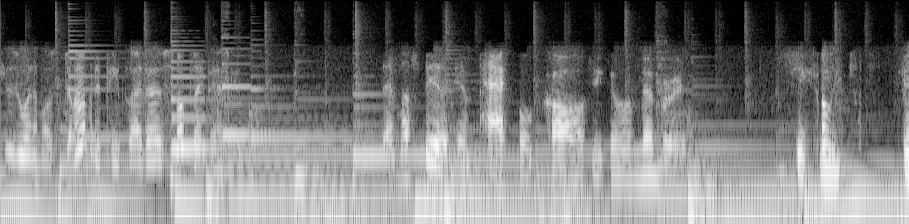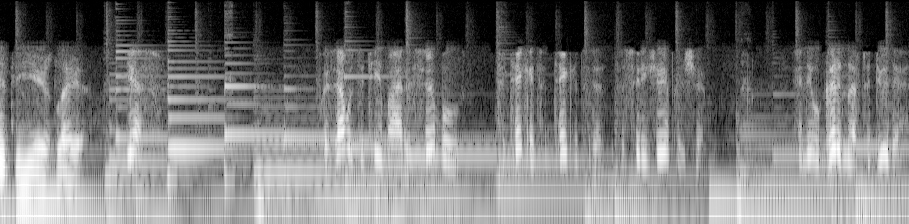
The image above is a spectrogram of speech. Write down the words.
He was one of the most dominant people I've ever saw play basketball. That must be an impactful call if you can remember it 60, oh. 50 years later. Yes. Because that was the team I had assembled to take it to take it to the, the city championship. And they were good enough to do that.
